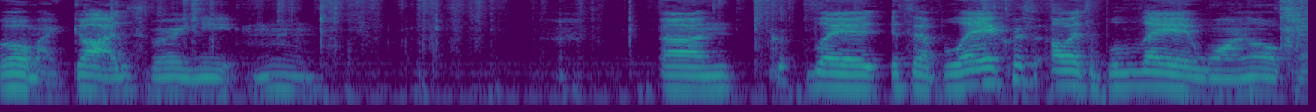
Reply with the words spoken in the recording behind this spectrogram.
Oh my god, this is very neat. Mm. Um, blade, it's a blade. Oh, it's a blade one. Okay.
